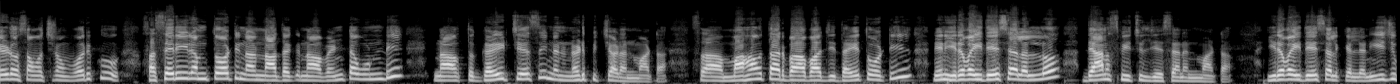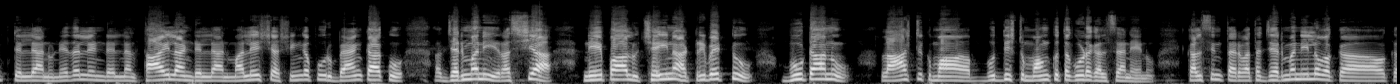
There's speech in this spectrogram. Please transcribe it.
ఏడో సంవత్సరం వరకు సశరీరంతో నన్ను నా దగ్గర నా వెంట ఉండి నాతో గైడ్ చేసి నన్ను నడిపించాడనమాట స మహావతార్ బాబాజీ దయతోటి నేను ఇరవై దేశాలలో ధ్యాన స్పీచ్లు చేశానమాట ఇరవై దేశాలకు వెళ్ళాను. ఈజిప్ట్ వెళ్ళాను నెదర్లాండ్ వెళ్ళాను థాయిలాండ్ వెళ్ళాను Malaysia Singapore Bangkok Germany Russia Nepal China Tibet Bhutan లాస్ట్కి మా బుద్ధిస్ట్ మంకుతో కూడా కలిశాను నేను. కలిసిన తర్వాత జర్మనీలో ఒక ఒక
